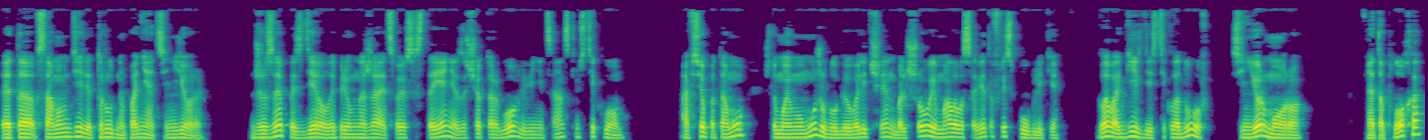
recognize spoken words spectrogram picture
«Это в самом деле трудно понять, сеньоры. Джузеппе сделал и приумножает свое состояние за счет торговли венецианским стеклом. А все потому, что моему мужу благоволит член Большого и Малого Советов Республики, глава гильдии стеклодувов, сеньор Моро, это плохо?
